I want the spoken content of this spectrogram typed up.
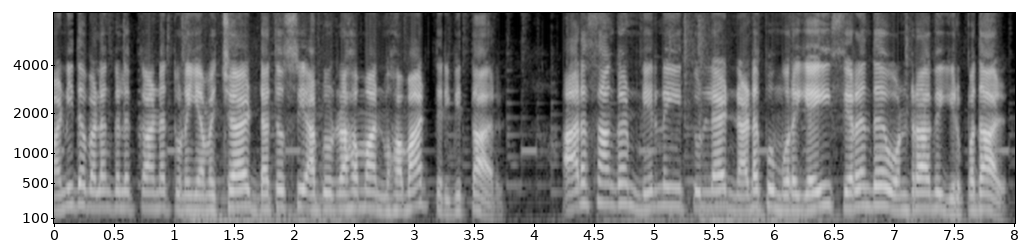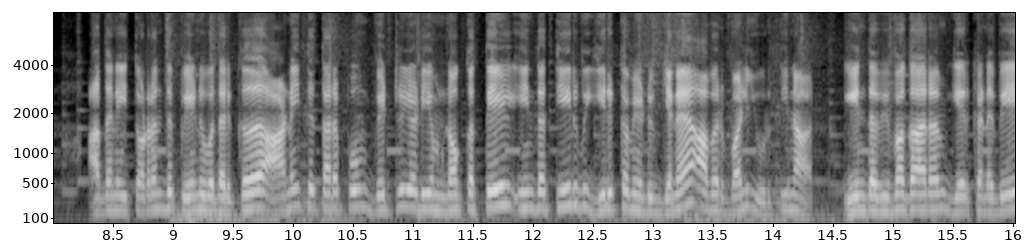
மனித வளங்களுக்கான துணை அமைச்சர் டத்துஸ்ரீ அப்துல் ரஹ்மான் முகமாட் தெரிவித்தார். அரசாங்கம் நிர்ணயித்துள்ள நடப்பு முறையை சிறந்த ஒன்றாக இருப்பதால் அதனை தொடர்ந்து பேணுவதற்கு அனைத்து தரப்பும் வெற்றியடையும் நோக்கத்தில் இந்த தீர்வு இருக்க வேண்டும் என அவர் வலியுறுத்தினார். இந்த விவகாரம் ஏற்கனவே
